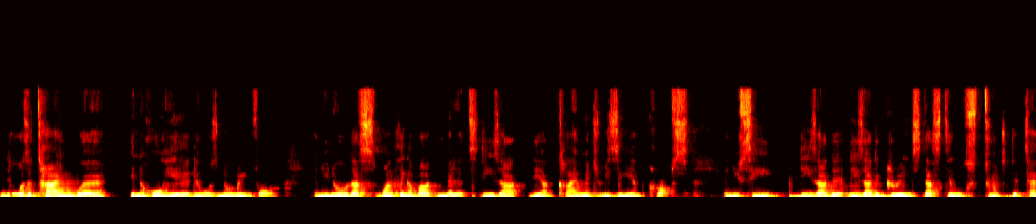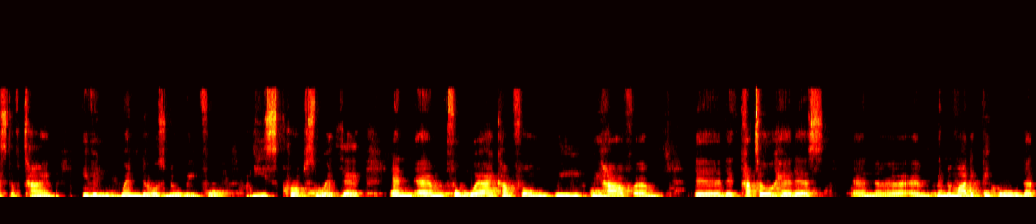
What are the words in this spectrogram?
there was a time where in the whole year there was no rainfall. And you know, that's one thing about millets. These are they are climate resilient crops. And you see, these are the these are the grains that still stood the test of time, even when there was no rainfall. These crops were there. And um, from where I come from, we we have um, the the cattle herders and, uh, and the nomadic people that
